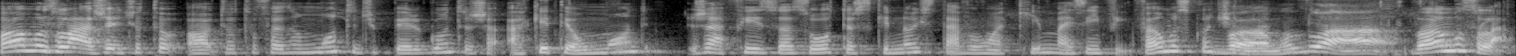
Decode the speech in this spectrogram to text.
Vamos lá, gente. Eu tô, ó, eu tô fazendo um monte de perguntas. Já, aqui tem um monte. Já fiz as outras que não estavam aqui, mas enfim, vamos continuar. Vamos lá. Vamos lá.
